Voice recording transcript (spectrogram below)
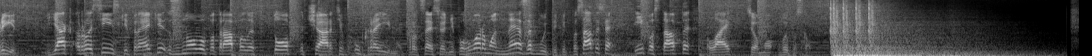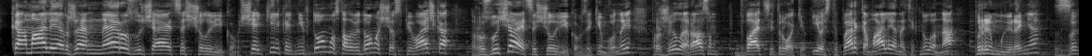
Привіт! Як російські треки знову потрапили в топ чартів України? Про це сьогодні поговоримо. Не забудьте підписатися і поставте лайк цьому випуску. Камалія вже не розлучається з чоловіком. Ще кілька днів тому стало відомо, що співачка розлучається з чоловіком, з яким вони прожили разом 20 років. І ось тепер Камалія натякнула на примирення з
